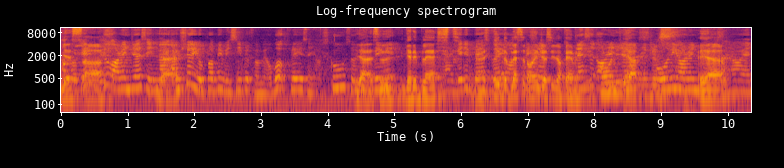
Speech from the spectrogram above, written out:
Yes, Okay, uh, two oranges in. Like, yeah. I'm sure you'll probably receive it from your workplace and your school. So yeah, just so bring it. get it blessed. Yeah, get it blessed. Yeah, very Eat the blessed oranges with your family. Blessed Holy oranges, oranges. holy oranges. Yeah. You know, and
